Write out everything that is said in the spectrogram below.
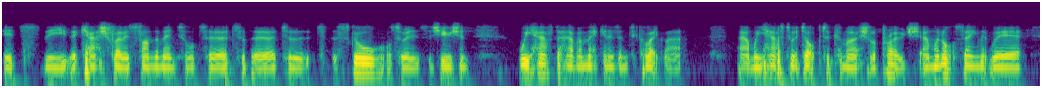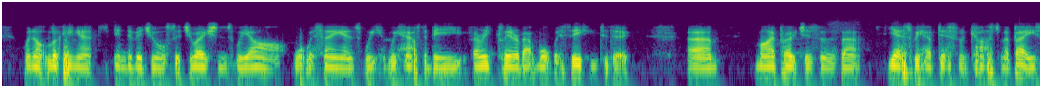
it's the, the cash flow is fundamental to, to the to to the school or to an institution. We have to have a mechanism to collect that, and we have to adopt a commercial approach. And we're not saying that we're we're not looking at individual situations. We are. What we're saying is we we have to be very clear about what we're seeking to do. Um, my approach is, that yes, we have different customer base.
